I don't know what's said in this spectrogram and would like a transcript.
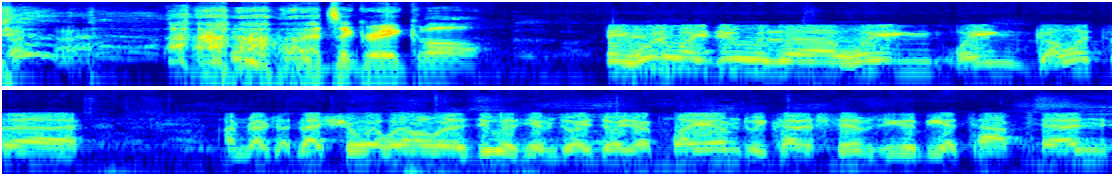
That's a great call. Hey, what do I do with uh, Wayne Wayne Gullet? Uh, I'm not, I'm not sure what, what I want to do with him. Do I, do I play him? Do we kind of sit him? Is he going to be a top 10?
